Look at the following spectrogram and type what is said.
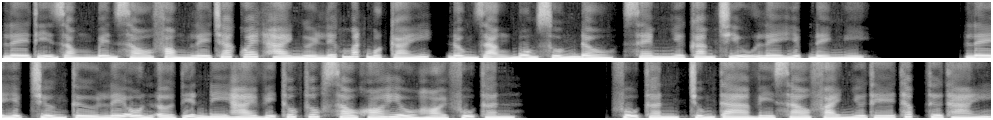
Lê Thị dòng bên sáu phòng Lê Trác quét hai người liếc mắt một cái, đồng dạng buông xuống đầu, xem như cam chịu Lê Hiệp đề nghị. Lê Hiệp trưởng tử Lê ôn ở tiễn đi hai vị thúc thúc sau khó hiểu hỏi phụ thân. Phụ thân, chúng ta vì sao phải như thế thấp tư thái?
